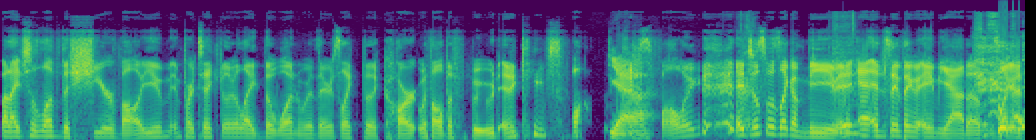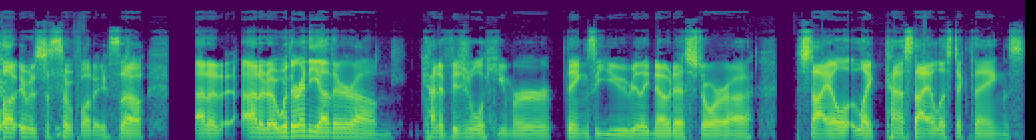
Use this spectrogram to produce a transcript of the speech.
but I just love the sheer volume. In particular, like the one where there's like the cart with all the food and it keeps falling. Yeah. keeps falling. It just was like a meme. It- and same thing with Amy Adams. Like I thought it was just so funny. So I don't I don't know. Were there any other um, kind of visual humor things that you really noticed or uh, style like kind of stylistic things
